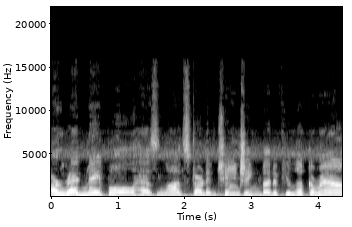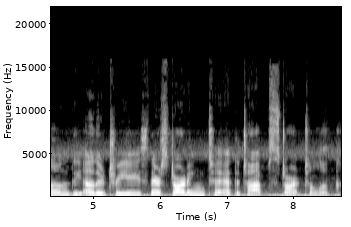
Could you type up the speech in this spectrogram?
our red maple has not started changing, but if you look around the other trees, they're starting to, at the top, start to look,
